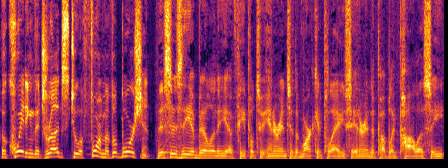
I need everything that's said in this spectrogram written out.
equating the drugs to a form of abortion. This is the ability of people to enter into the marketplace, enter into public policy,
